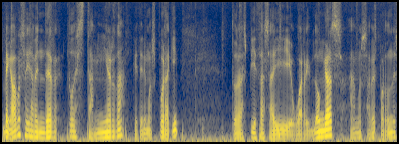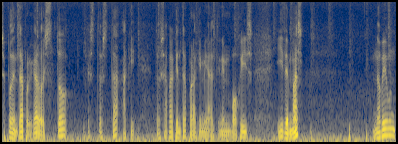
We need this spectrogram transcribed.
Venga, vamos a ir a vender toda esta mierda que tenemos por aquí. Todas las piezas ahí guarrindongas. Vamos a ver por dónde se puede entrar, porque claro, esto, esto está aquí. Entonces habrá que entrar por aquí. Mira, tienen bogies y demás. No veo un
